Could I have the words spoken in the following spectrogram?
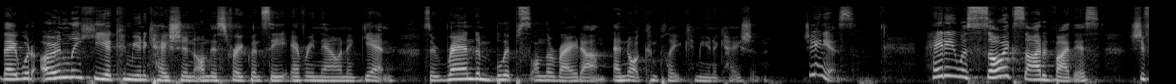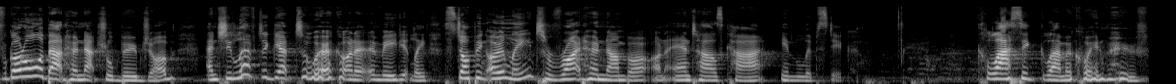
they would only hear communication on this frequency every now and again. So random blips on the radar and not complete communication. Genius. Hedy was so excited by this, she forgot all about her natural boob job and she left to get to work on it immediately, stopping only to write her number on Antheil's car in lipstick. Classic glamour queen move.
